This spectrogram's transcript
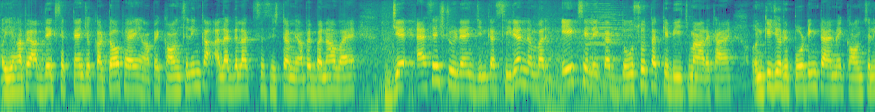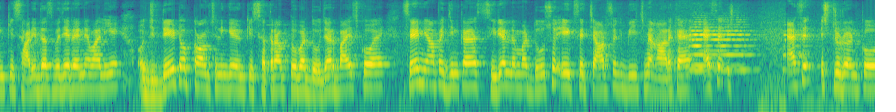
और यहाँ पे आप देख सकते हैं जो कट ऑफ़ है, यहाँ पे काउंसलिंग का अलग अलग से सिस्टम यहाँ पे बना हुआ है। जे ऐसे स्टूडेंट जिनका सीरियल नंबर एक से लेकर 200 तक के बीच में आ रखा है, उनकी जो रिपोर्टिंग टाइम है काउंसलिंग की साढ़े दस बजे रहने वाली है। और जो डेट ऑफ़ काउंसलिंग है, उनकी सत्रह अक्टूबर दो हज़ार बाईस को है। सेम यहाँ पर जिनका सीरियल नंबर दो सौ एक से चार सौ के बीच में आ रखा है, ऐसे ऐसे स्टूडेंट को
